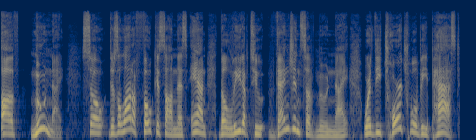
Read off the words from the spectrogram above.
of Moon Knight. So there's a lot of focus on this and the lead up to Vengeance of Moon Knight, where the torch will be passed.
